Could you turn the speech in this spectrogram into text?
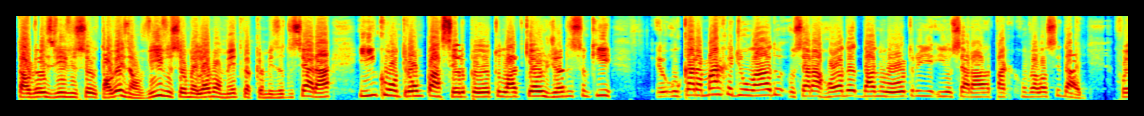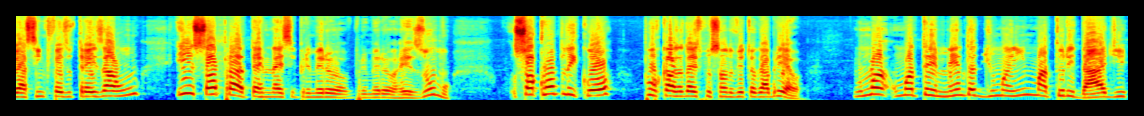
talvez vive o seu, talvez não, vive o seu melhor momento com a camisa do Ceará e encontrou um parceiro pelo outro lado que é o Janderson que o cara marca de um lado, o Ceará roda, dá no outro e, e o Ceará ataca com velocidade. Foi assim que fez o 3 a 1 E só pra terminar esse primeiro, primeiro resumo, só complicou por causa da expulsão do Vitor Gabriel. Uma, uma tremenda de uma imaturidade,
